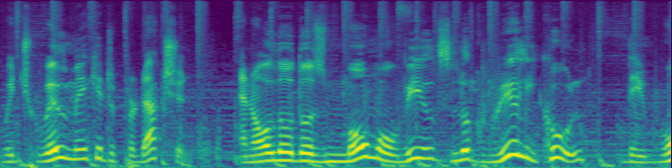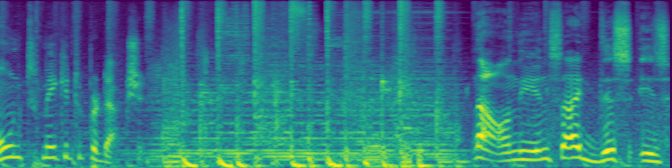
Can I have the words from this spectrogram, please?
which will make it to production. And although those Momo wheels look really cool, they won't make it to production. Now on the inside, this is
